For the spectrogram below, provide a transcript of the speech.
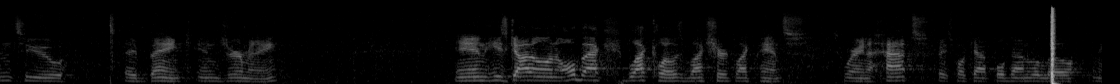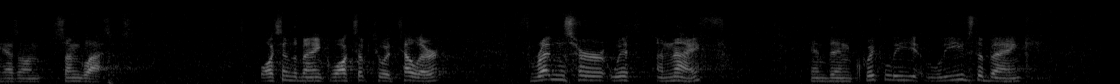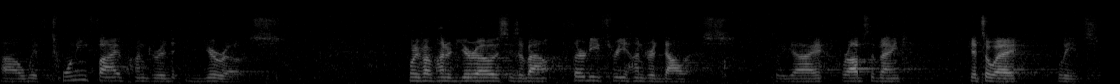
into a bank in Germany. And he's got on all black, black clothes, black shirt, black pants. He's wearing a hat, baseball cap pulled down real low, and he has on sunglasses. Walks into the bank, walks up to a teller, threatens her with a knife, and then quickly leaves the bank uh, with 2,500 euros. 2,500 euros is about $3,300. The guy robs the bank, gets away, leaves.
